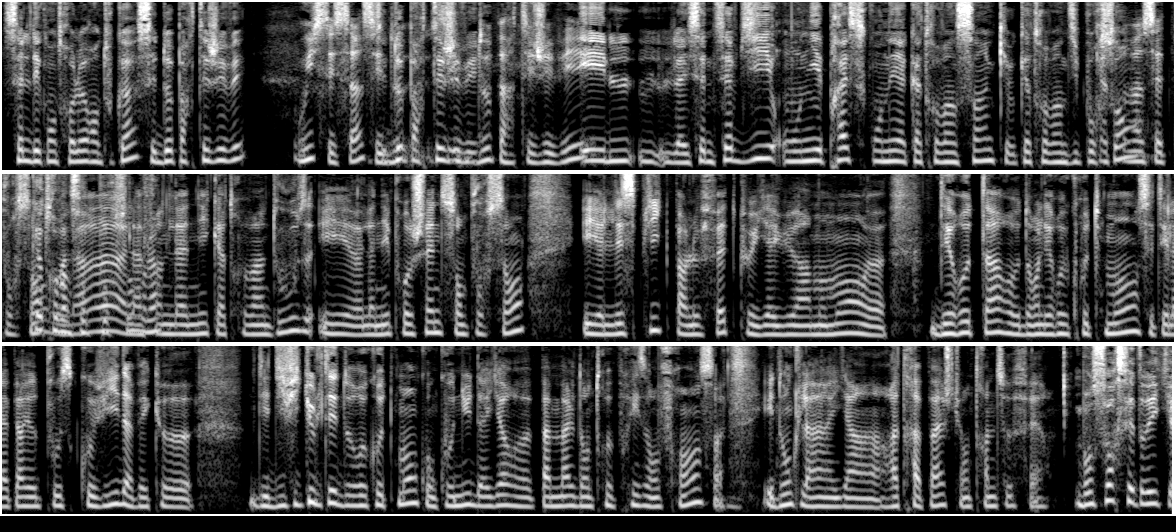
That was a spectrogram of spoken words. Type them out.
Celle des contrôleurs, en tout cas, c'est deux par TGV oui, c'est ça. C'est deux, par TGV. Deux par TGV. Et la SNCF dit on y est presque, on est à 85, 90% 87 87 à la fin de l'année 92 et euh, l'année prochaine 100% Et elle l'explique par le fait qu'il y a eu à un moment euh, des retards dans les recrutements. C'était la période post-Covid avec euh, des difficultés de recrutement qu'ont connu d'ailleurs pas mal d'entreprises en France. Et donc là, il y a un rattrapage qui est en train de se faire. Bonsoir Cédric.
